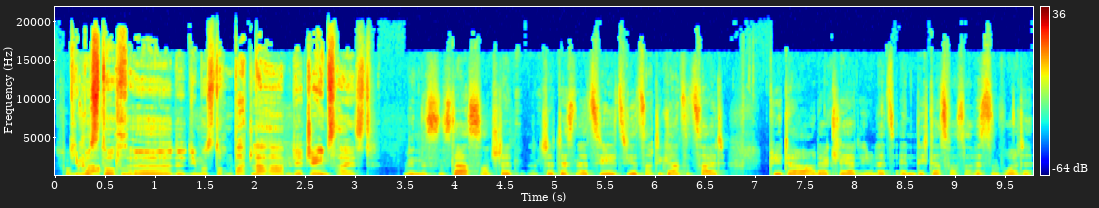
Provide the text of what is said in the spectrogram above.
vom Die muss, doch, äh, die muss doch einen Butler haben, der James heißt. Mindestens das. Und statt, stattdessen erzählt sie jetzt noch die ganze Zeit Peter und erklärt ihm letztendlich das, was er wissen wollte.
